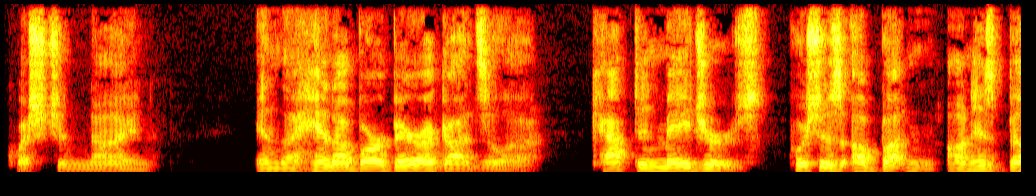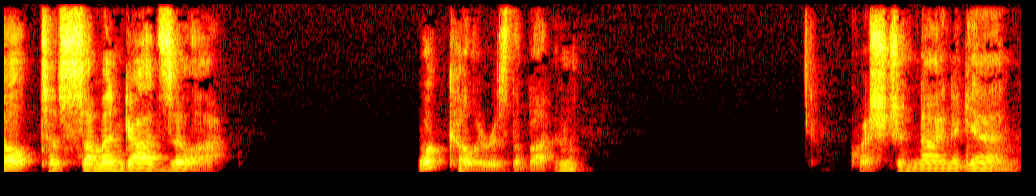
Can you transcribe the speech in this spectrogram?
Question 9. In the Hanna-Barbera Godzilla, Captain Majors pushes a button on his belt to summon Godzilla. What color is the button? Question 9 again.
